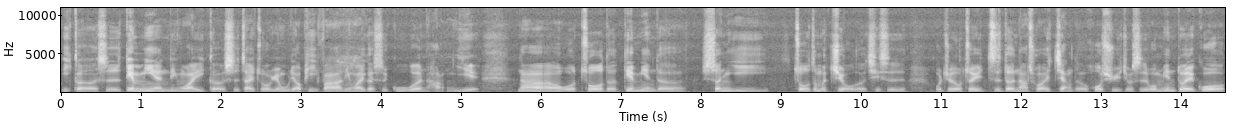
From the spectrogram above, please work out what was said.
一个是店面，另外一个是在做原物料批发，另外一个是顾问行业。那我做的店面的生意做这么久了，其实。我觉得我最值得拿出来讲的，或许就是我面对过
